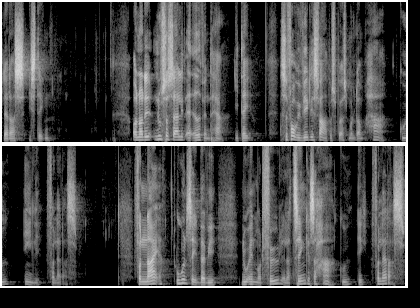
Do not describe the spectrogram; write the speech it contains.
ladt os i stikken? Og når det nu så særligt er advendt her i dag, så får vi virkelig svar på spørgsmålet om, har Gud egentlig forladt os? For nej, uanset hvad vi nu end måtte føle eller tænke, så har Gud ikke forladt os.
